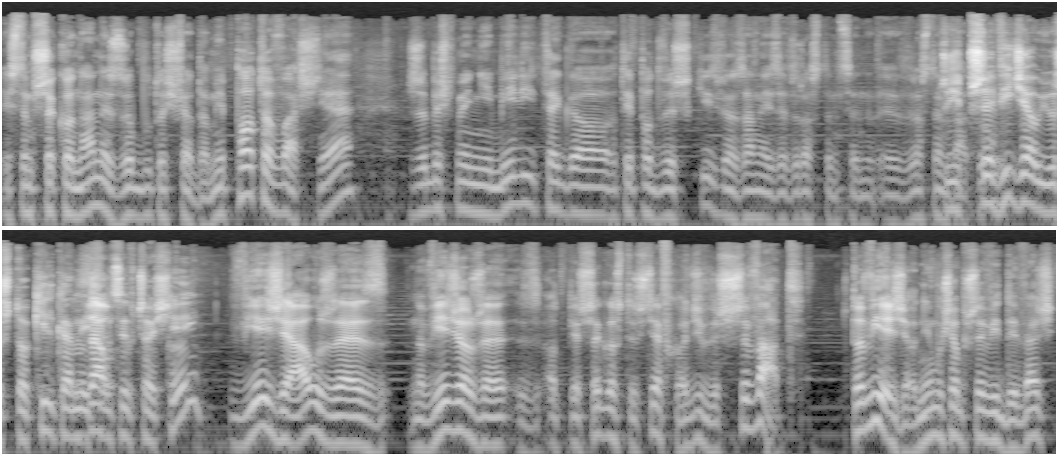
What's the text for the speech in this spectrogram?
jestem przekonany, że zrobił to świadomie, po to właśnie, żebyśmy nie mieli tego, tej podwyżki związanej ze wzrostem cen. e, Wzrostem Czyli VAT-u. przewidział już to kilka miesięcy wcześniej? wiedział, że, z, no wiedział, że z, od 1 stycznia wchodzi wyższy VAT. To wiedział, nie musiał przewidywać,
